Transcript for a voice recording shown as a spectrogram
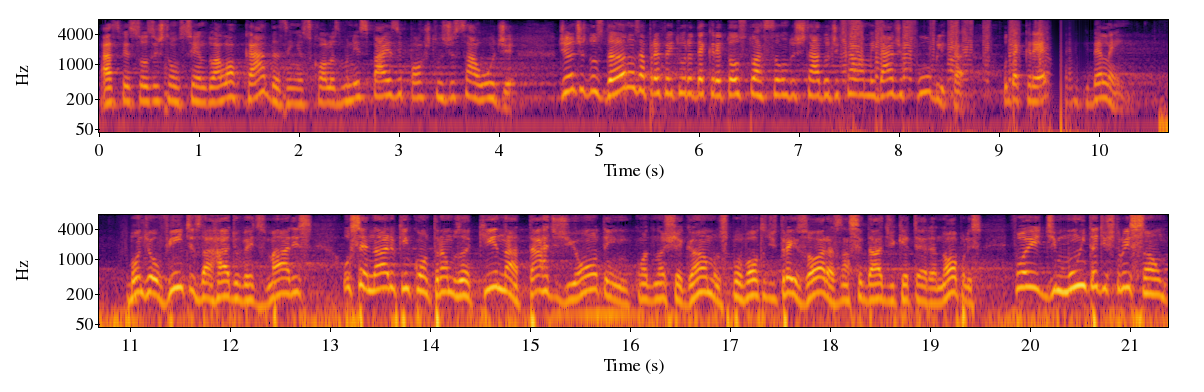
As pessoas estão sendo alocadas em escolas municipais e postos de saúde. Diante dos danos, a Prefeitura decretou situação do estado de calamidade pública. O decreto é de Belém. Bom dia, ouvintes da Rádio Verdes Mares. O cenário que encontramos aqui na tarde de ontem, quando nós chegamos, por volta de três horas, na cidade de Queteranópolis, foi de muita destruição.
